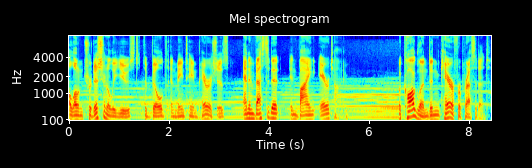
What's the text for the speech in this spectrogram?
a loan traditionally used to build and maintain parishes, and invested it in buying airtime. But Coughlin didn't care for precedent.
